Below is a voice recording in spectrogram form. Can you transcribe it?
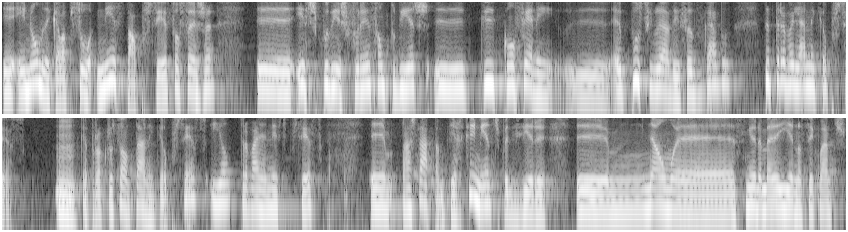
eh, em nome daquela pessoa nesse tal processo, ou seja, esses poderes forenses são poderes que conferem a possibilidade desse advogado de trabalhar naquele processo. Hum. A procuração está naquele processo e ele trabalha nesse processo. Eh, lá está, para meter requerimentos, para dizer eh, não, a senhora Maria, não sei quantos,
